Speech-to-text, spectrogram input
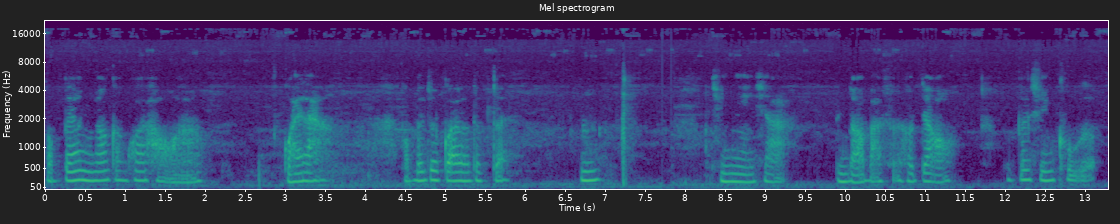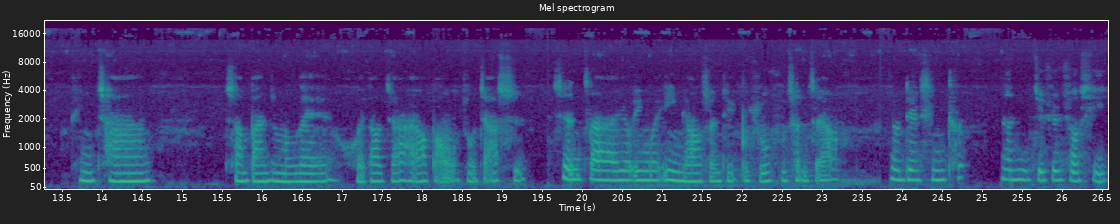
宝贝，你要赶快好啊，乖啦，宝贝最乖了，对不对？嗯，亲你一下，你都要把水喝掉哦。宝贝辛苦了，平常上班这么累，回到家还要帮我做家事。现在又因为疫苗身体不舒服成这样，有点心疼。那你继续休息。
